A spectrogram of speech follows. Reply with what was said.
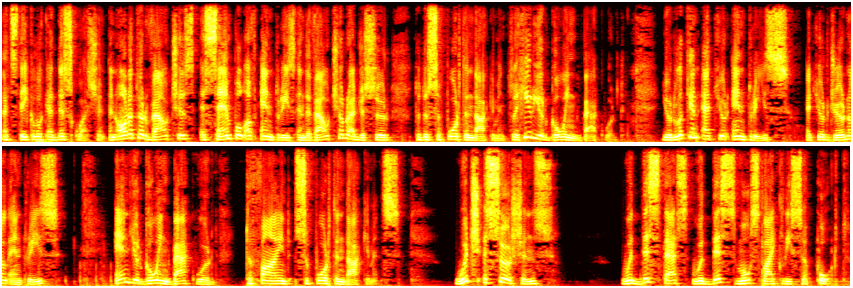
Let's take a look at this question. An auditor vouches a sample of entries in the voucher register to the supporting document. So here you're going backward. You're looking at your entries, at your journal entries, and you're going backward to find supporting documents. Which assertions would this test, would this most likely support?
